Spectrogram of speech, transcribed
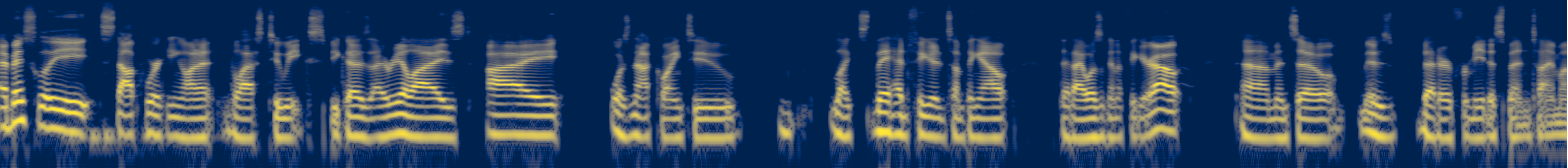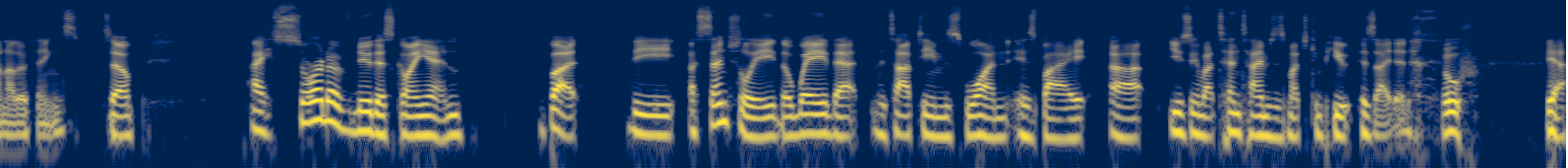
I basically stopped working on it the last two weeks because I realized I was not going to like they had figured something out that I wasn't going to figure out, um, and so it was better for me to spend time on other things. So I sort of knew this going in, but the essentially the way that the top teams won is by uh, using about ten times as much compute as I did. Oof. Yeah.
